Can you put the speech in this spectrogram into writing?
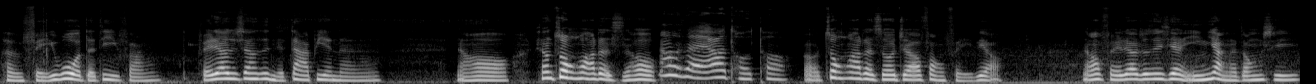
很肥沃的地方。肥料就像是你的大便呢。然后像种花的时候，那为什么要偷偷？呃，种花的时候就要放肥料，然后肥料就是一些很营养的东西。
